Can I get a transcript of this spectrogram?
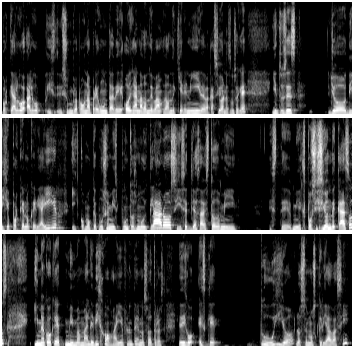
porque algo, algo hizo mi papá una pregunta de, oigan, ¿a dónde, va, ¿a dónde quieren ir de vacaciones? No sé qué. Y entonces yo dije por qué no quería ir y como que puse mis puntos muy claros y ya sabes, todo mi, este, mi exposición de casos. Y me acuerdo que mi mamá le dijo ahí enfrente de nosotros, le dijo, es que tú y yo los hemos criado así.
